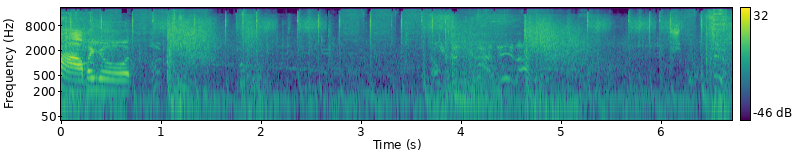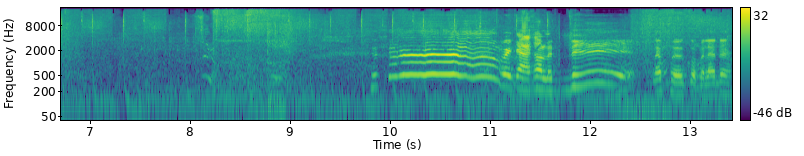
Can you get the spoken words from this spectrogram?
เปล่าประโยชน์ ไม่กล้าเข้าเลยดิแล้วเผลอกดไปแล้วด้วย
